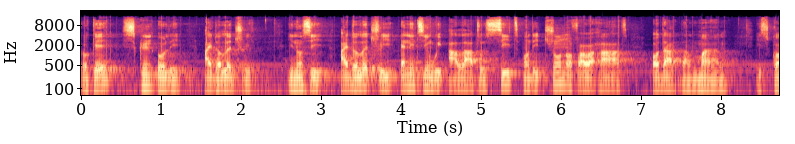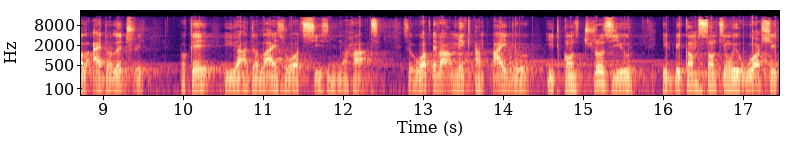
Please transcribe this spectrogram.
Okay? Screen only. Idolatry. You know, see, idolatry, anything we allow to sit on the throne of our heart other than man, is called idolatry. Okay? You idolize what is in your heart. So whatever make an idol, it controls you. It becomes something we worship.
